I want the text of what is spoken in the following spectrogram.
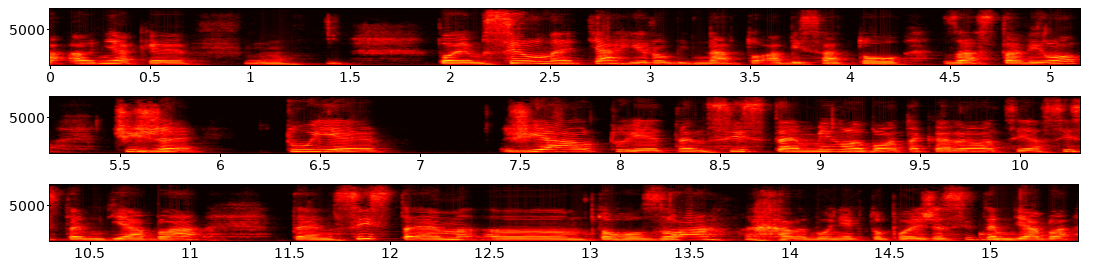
e, nejaké hm, poviem, silné ťahy robiť na to, aby sa to zastavilo. Čiže tu je Žiaľ, tu je ten systém, minule bola taká relácia systém diabla, ten systém um, toho zla, alebo niekto povie, že systém diabla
